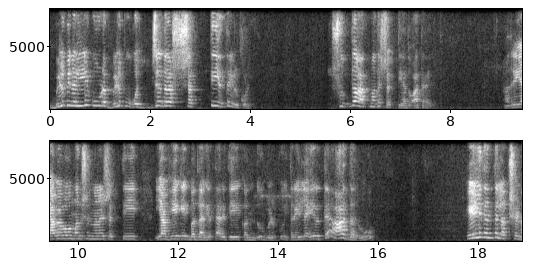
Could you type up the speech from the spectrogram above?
ಬಿಳುಪಿನಲ್ಲಿ ಕೂಡ ಬಿಳುಪು ವಜ್ಜದ ಶಕ್ತಿ ಅಂತ ಇಳ್ಕೊಳ್ಳಿ ಶುದ್ಧ ಆತ್ಮದ ಶಕ್ತಿ ಅದು ಆ ಥರ ಇರುತ್ತೆ. ಆದ್ರೆ ಯಾವ್ಯಾವ ಮನುಷ್ಯನ ಶಕ್ತಿ ಯಾವ ಹೇಗೆ ಬದಲಾಗಿರುತ್ತೆ ಆ ರೀತಿ ಕಂದು, ಬಿಳುಪು ಈ ತರ ಎಲ್ಲ ಇರುತ್ತೆ. ಆದರೂ ಹೇಳಿದಂತ ಲಕ್ಷಣ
